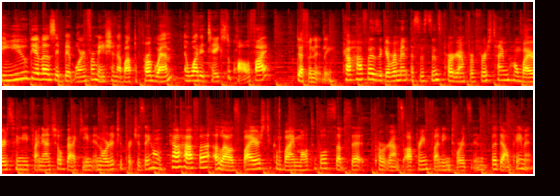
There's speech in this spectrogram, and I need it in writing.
can you give us a bit more information about the program and what it takes to qualify? Definitely. CalHFA is a government assistance program for first-time homebuyers who need financial backing in order to purchase a home. CalHFA allows buyers to combine multiple subset programs offering funding towards the down payment,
